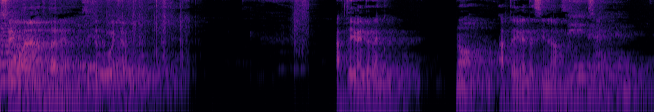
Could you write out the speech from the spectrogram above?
Sí, cómo no, dale, yo te escucho. ¿Hasta ahí 20 tengo? No, hasta ahí 20 sí, ¿no? Sí, tranquila.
